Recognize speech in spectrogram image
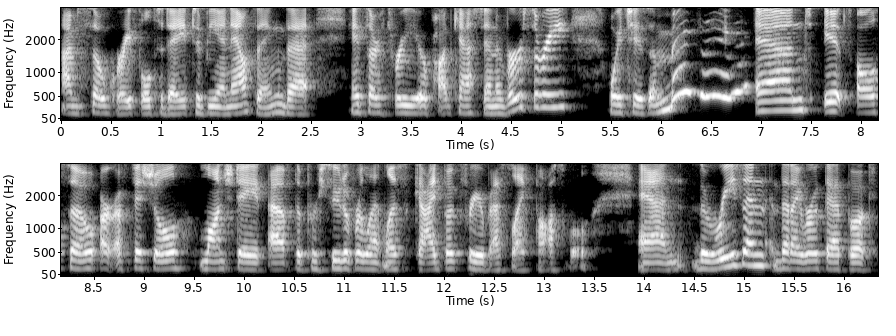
I'm so grateful today to be announcing that it's our three year podcast anniversary, which is amazing. And it's also our official launch date of the Pursuit of Relentless guidebook for your best life possible. And the reason that I wrote that book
